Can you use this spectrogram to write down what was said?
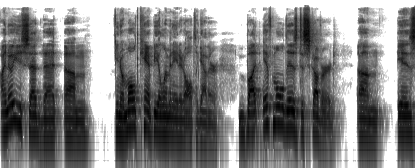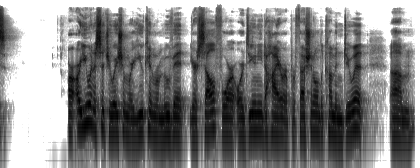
I know you said that um, you know mold can't be eliminated altogether, but if mold is discovered, um, is are, are you in a situation where you can remove it yourself, or or do you need to hire a professional to come and do it? Um,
